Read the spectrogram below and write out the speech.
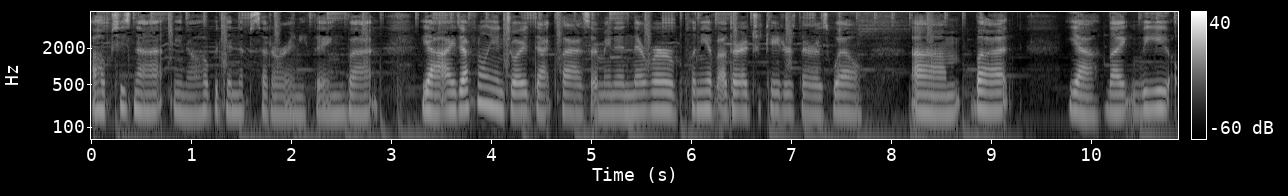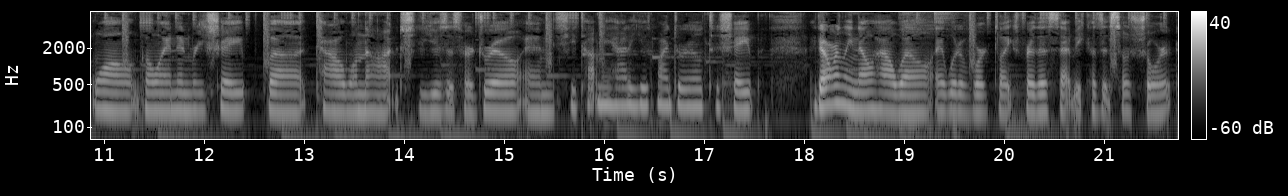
I hope she's not, you know, I hope it didn't upset her or anything. But yeah, I definitely enjoyed that class. I mean, and there were plenty of other educators there as well. Um, but yeah, like V will go in and reshape, but Tao will not. She uses her drill and she taught me how to use my drill to shape. I don't really know how well it would have worked like for this set because it's so short,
